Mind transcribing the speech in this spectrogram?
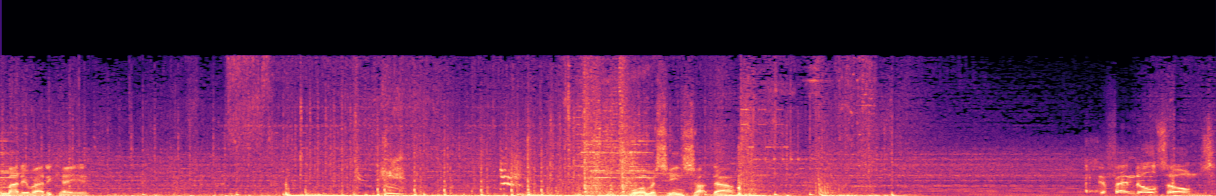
Nomad eradicated. War machine shut down. Defend all zones.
